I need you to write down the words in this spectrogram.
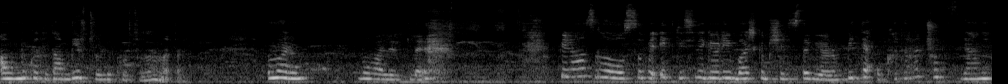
Ama bu kadıdan bir türlü kurtulunmadı. Umarım bu aletle biraz da olsa ve etkisini göreyim başka bir şey istemiyorum. Bir de o kadar çok yani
